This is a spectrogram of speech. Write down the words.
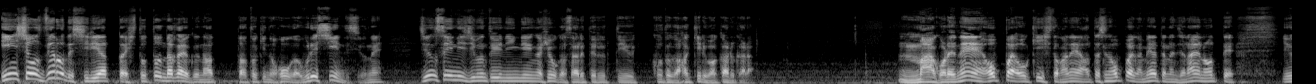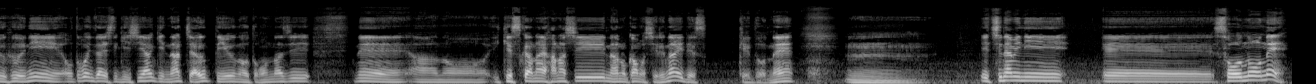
印象ゼロで知り合った人と仲良くなった時の方が嬉しいんですよね。純粋に自分という人間が評価されてるっていうことがはっきりわかるから。まあこれね、おっぱい大きい人がね、私のおっぱいが目当てなんじゃないのっていう風に男に対して疑心暗鬼になっちゃうっていうのと同じね、あの、いけすかない話なのかもしれないですけどね。うん。ちなみに、えー、そのね、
